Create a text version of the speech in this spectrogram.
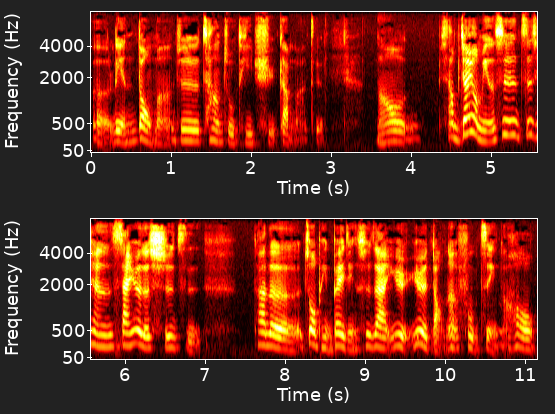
呃联动嘛，就是唱主题曲干嘛的。然后像比较有名的是之前三月的狮子，他的作品背景是在月月岛那附近，然后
